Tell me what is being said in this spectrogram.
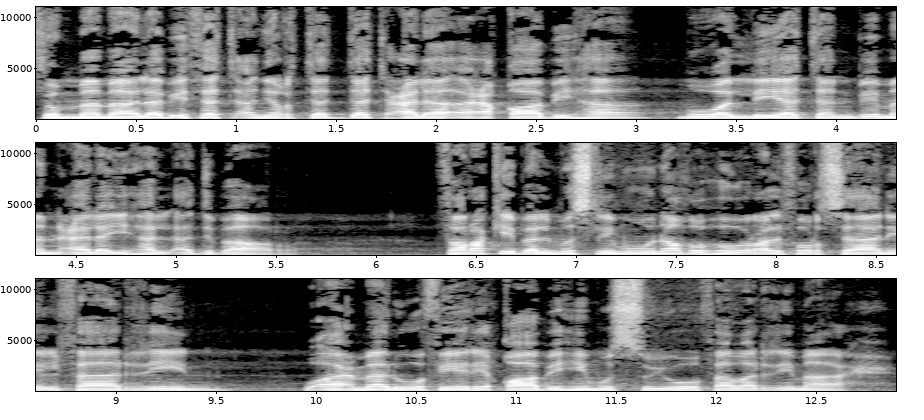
ثم ما لبثت أن ارتدت على أعقابها مولية بمن عليها الأدبار. فركب المسلمون ظهور الفرسان الفارين وأعملوا في رقابهم السيوف والرماح.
